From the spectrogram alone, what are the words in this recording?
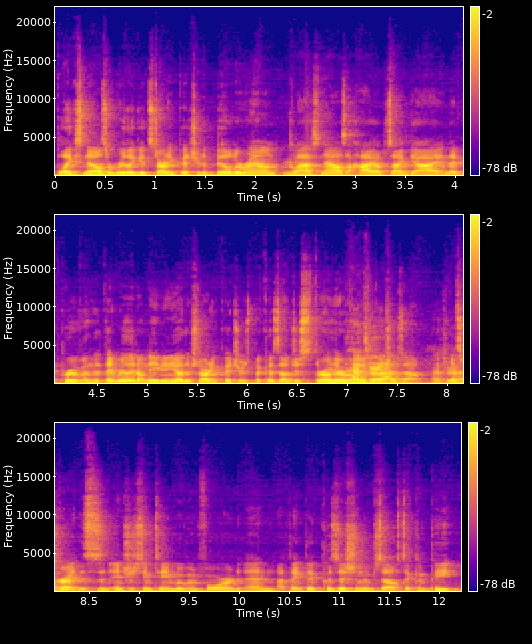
Blake Snell's a really good starting pitcher to build around. Mm-hmm. Glasnow is a high upside guy, and they've proven that they really don't need any other starting pitchers because they'll just throw their relief right. pitchers out. That's It's right. great. This is an interesting team moving forward, and I think they've positioned themselves to compete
